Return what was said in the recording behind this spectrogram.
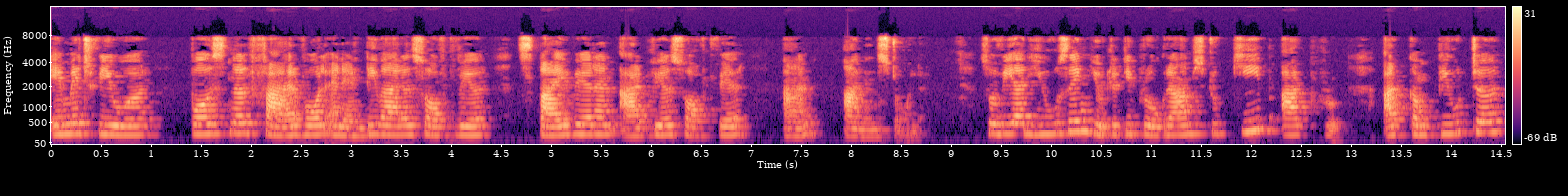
image viewer personal firewall and antiviral software spyware and adware software and uninstaller So we are using utility programs to keep our, our computer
